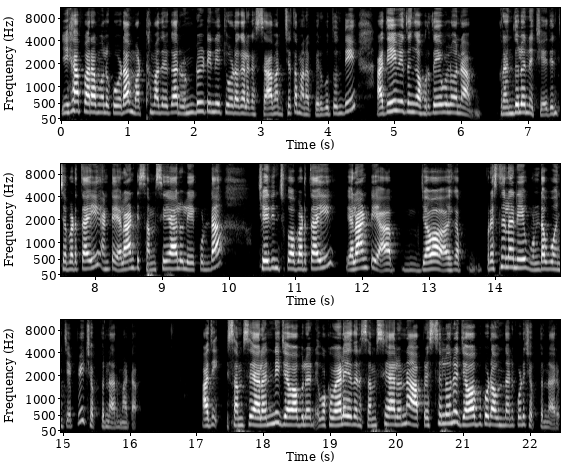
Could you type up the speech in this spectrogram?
ఇహపరములు కూడా మొట్టమొదటిగా రెండింటిని చూడగలగ సామర్థ్యత మనకు పెరుగుతుంది. అదేవిధంగా హృదయంలోన గ్రంథులని ఛేదించబడతాయి. అంటే ఎలాంటి సంశయాలు లేకుండా ఛేదించుకోబడతాయి. ఎలాంటి ఆ జవా ఇక ప్రశ్నలు అనేవి ఉండవు అని చెప్పి చెప్తున్నారన్నమాట. అది సంశయాలన్నీ జవాబులన్నీ ఒకవేళ ఏదైనా సంశయాలున్నా ఆ ప్రశ్నలోనే జవాబు కూడా ఉందని కూడా చెప్తున్నారు.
